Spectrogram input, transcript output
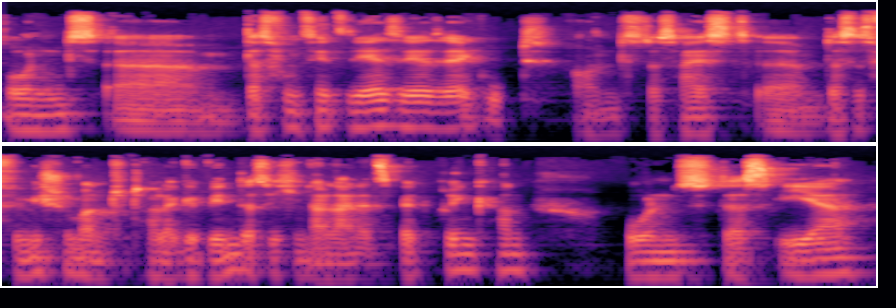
Und ähm, das funktioniert sehr, sehr, sehr gut. Und das heißt, ähm, das ist für mich schon mal ein totaler Gewinn, dass ich ihn alleine ins Bett bringen kann und dass er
